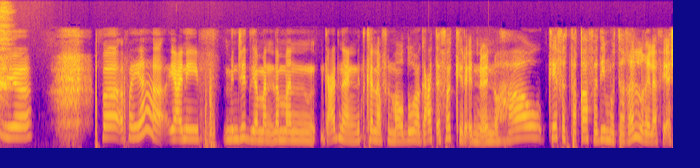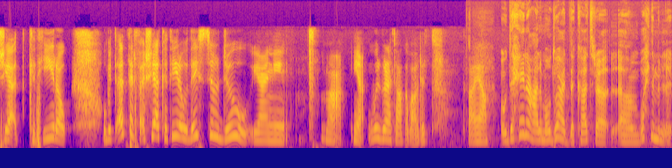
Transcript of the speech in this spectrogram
يا ف... فيا يعني من جد لما لما قعدنا نتكلم في الموضوع قعدت أفكر إنه إنه هاو كيف الثقافة دي متغلغلة في أشياء كثيرة و... وبتأثر في أشياء كثيرة و they still do. يعني ما yeah we're gonna talk about it. فيا. ودحين على موضوع الدكاترة أم، واحدة من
